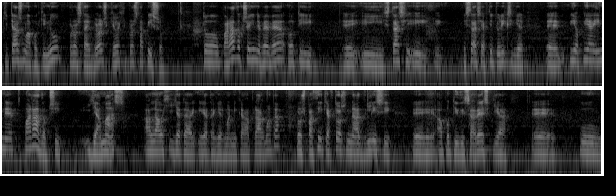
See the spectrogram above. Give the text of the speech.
κοιτάζουμε από κοινού προς τα εμπρός και όχι προς τα πίσω. Το παράδοξο είναι βέβαια ότι ε, η, στάση, η, στάση αυτή του Ρίξινγκερ, ε, η οποία είναι παράδοξη για μας, αλλά όχι για τα, για τα γερμανικά πράγματα, προσπαθεί και αυτός να αντλήσει ε, από τη δυσαρέσκεια που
